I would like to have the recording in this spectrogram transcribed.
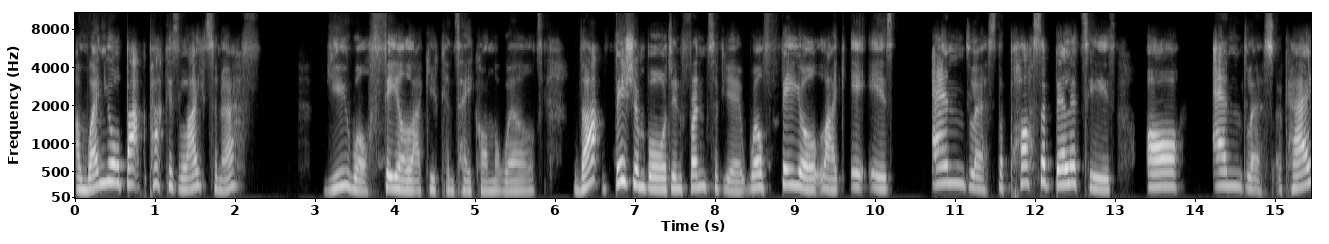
And when your backpack is light enough, you will feel like you can take on the world. That vision board in front of you will feel like it is endless. The possibilities are endless. Okay.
